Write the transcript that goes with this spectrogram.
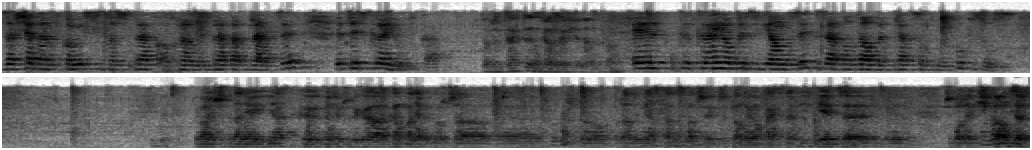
zasiadam w Komisji do Spraw Ochrony Prawa Pracy, to jest krajówka. Dobrze, to jak ten związek się nazywa? Y, Krajowy Związek Zawodowy Pracowników ZUS. Ja mam jeszcze pytanie, jak e, będzie przebiegała kampania wyborcza e, do Rady Miasta? To znaczy, czy planują Państwo jakieś wiece, e, czy może jakiś koncert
